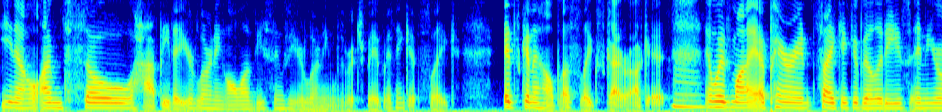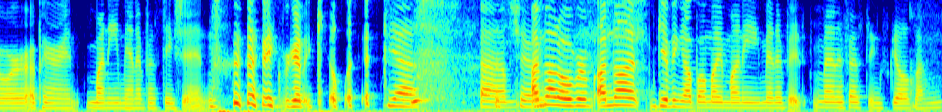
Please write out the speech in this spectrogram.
you know, I'm so happy that you're learning all of these things that you're learning with Rich Babe. I think it's like, it's gonna help us like skyrocket. Mm. And with my apparent psychic abilities and your apparent money manifestation, I think we're gonna kill it. Yeah, Um, That's true. I'm not over. I'm not giving up on my money manif- manifesting skills. I'm,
